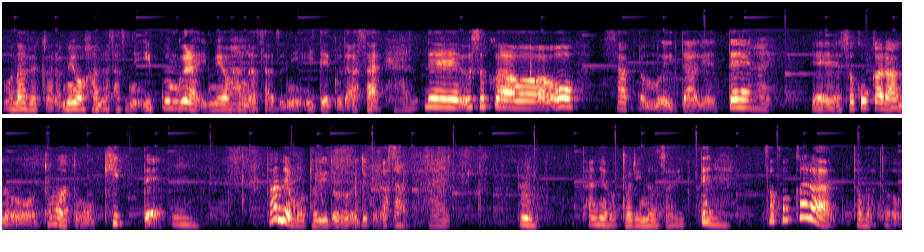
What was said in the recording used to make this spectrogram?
お鍋から目を離さずに1分ぐらい目を離さずにいてください。はい。で薄皮をさっと剥いてあげて、はい。えーそこからあのトマトを切ってうん。種も取り除いてくだあさい。はい。うん、種を取り除いて、うんそこからトマトを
